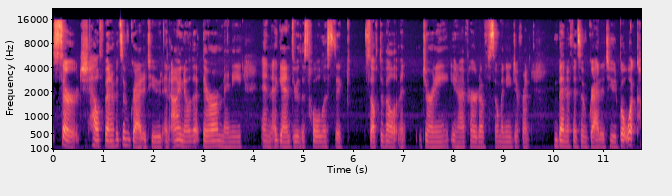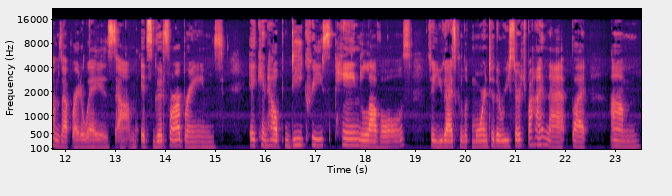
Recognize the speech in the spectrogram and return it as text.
search, health benefits of gratitude, and I know that there are many. And again, through this holistic self development journey, you know, I've heard of so many different benefits of gratitude. But what comes up right away is um, it's good for our brains. It can help decrease pain levels. So you guys can look more into the research behind that. But um,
